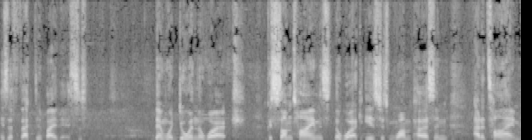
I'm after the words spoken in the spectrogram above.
is affected by this, then we're doing the work. Because sometimes the work is just one person at a time.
